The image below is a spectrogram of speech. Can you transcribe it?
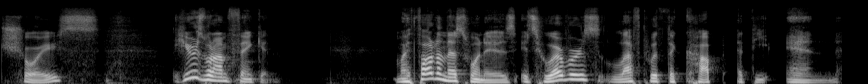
choice, here's what I'm thinking. My thought on this one is it's whoever's left with the cup at the end.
